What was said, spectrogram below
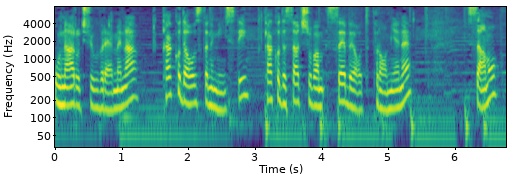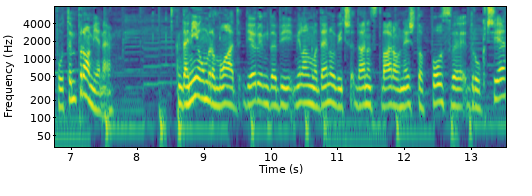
u naručju vremena, kako da ostanem isti, kako da sačuvam sebe od promjene, samo putem promjene. Da nije umro mlad, vjerujem da bi Milan Mladenović danas stvarao nešto posve drugčije.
